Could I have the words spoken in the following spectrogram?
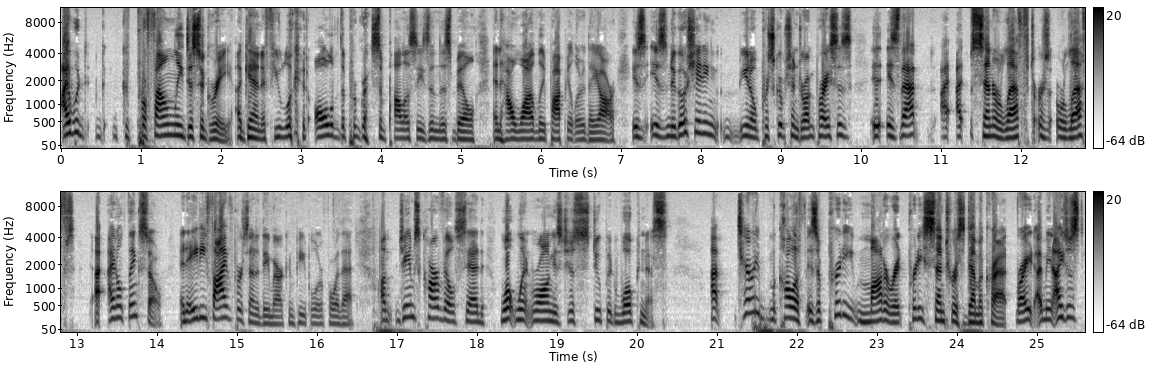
I would g- profoundly disagree. Again, if you look at all of the progressive policies in this bill and how wildly popular they are, is is negotiating, you know, prescription drug prices is, is that I, I, center left or or left? I, I don't think so. And 85% of the American people are for that. Um, James Carville said, "What went wrong is just stupid wokeness." Uh, Terry McAuliffe is a pretty moderate, pretty centrist Democrat, right? I mean, I just,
